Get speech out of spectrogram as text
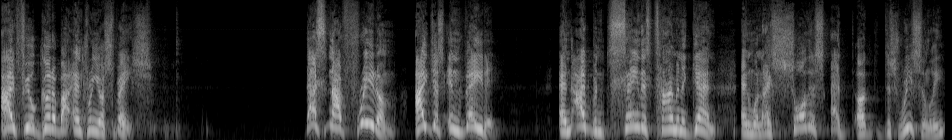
I feel good about entering your space. That's not freedom. I just invaded. And I've been saying this time and again. And when I saw this at, uh, just recently,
